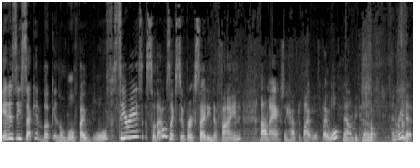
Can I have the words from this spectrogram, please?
It is the second book in the Wolf by Wolf series, so that was like super exciting to find. Um, I actually have to buy Wolf by Wolf now because, and read it.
